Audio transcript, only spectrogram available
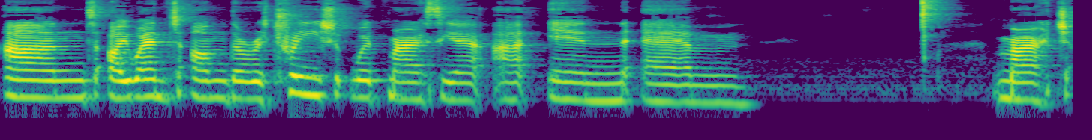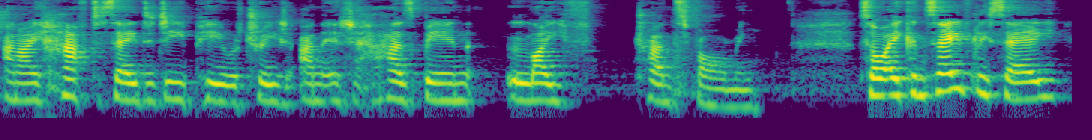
and I went on the retreat with Marcia uh, in um, March and I have to say the DP retreat and it has been life transforming. So I can safely say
